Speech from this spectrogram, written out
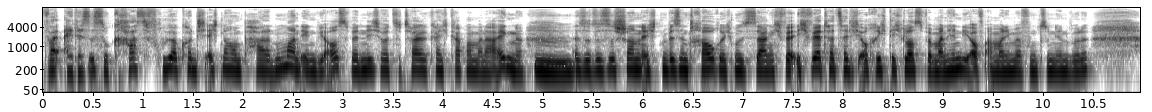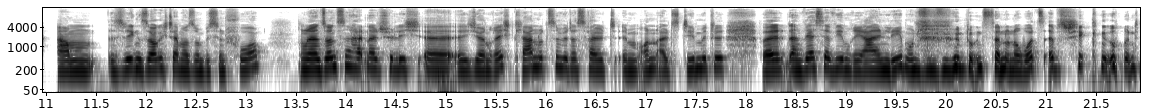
Weil, ey, das ist so krass. Früher konnte ich echt noch ein paar Nummern irgendwie auswendig. Heutzutage kann ich gerade mal meine eigene. Mhm. Also das ist schon echt ein bisschen traurig, muss ich sagen. Ich wäre ich wär tatsächlich auch richtig lost, wenn mein Handy auf einmal nicht mehr funktionieren würde. Ähm, deswegen sorge ich da immer so ein bisschen vor. Und ansonsten hat natürlich äh, Jörn recht. Klar nutzen wir das halt im On als Stilmittel, weil dann wäre es ja wie im realen Leben und wir würden uns dann nur noch WhatsApps schicken und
